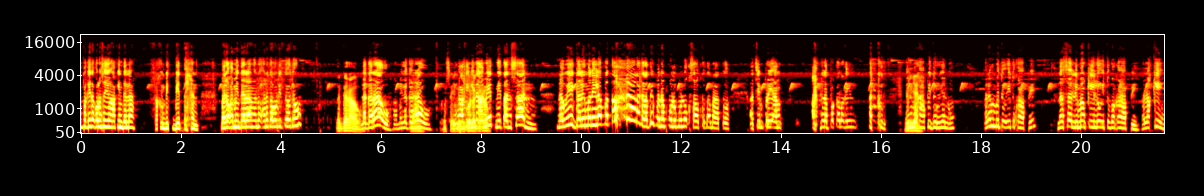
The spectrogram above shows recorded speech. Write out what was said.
pakita ko lang sa iyo ang aking dala. Aking bit-bit. Meron kaming dalang, ano, ano tawag dito, no? Lagaraw. Lagaraw. Ah, May lagaraw. Sa Yung aking ginamit ni Tansan. Nawig, galing Manila pa to. Nakarating pa ng Pulumulok, South Cotabato. At siyempre, ang, ang napakalaking, ano Durian. mga kape durian, oh. Alam mo ba ito, ito kape? Nasa limang kilo ito mga kape. Malaki.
